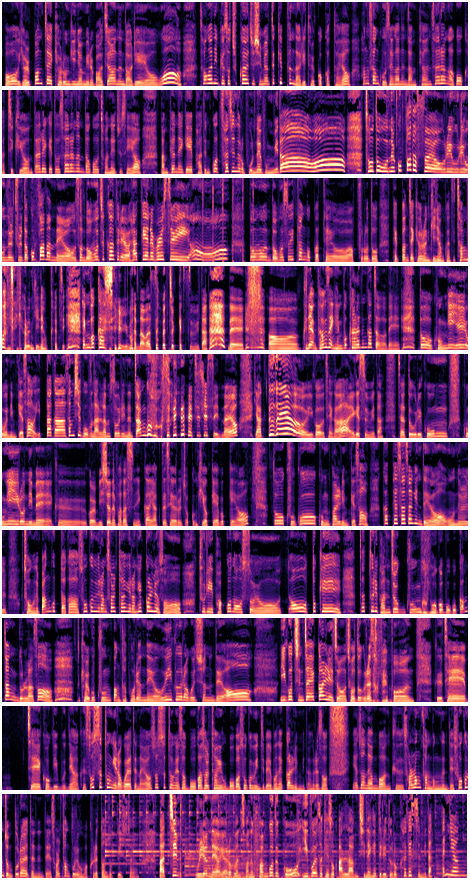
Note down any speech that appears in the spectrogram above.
어, 열 번째 결혼 기념일을 맞이하는 날이에요. 와! 청아님께서 축하해주시면 뜻깊은 날이 될 것 같아요. 항상 고생하는 남편 사랑하고 같이 귀여운 딸에게도 사랑한다고 전해주세요. 남편에게 받은 꽃 사진으로 보내봅니다. 와! 저도 오늘 꽃 받았어요. 우리, 우리 오늘 둘 다 꽃 받았네요. 우선 너무 축하드려요. Happy anniversary. 어, 너무, 너무 스윗한 것 같아요. 앞으로도 100번째 결혼 기념까지, 1000번째 결혼 기념까지 행복 행복하실 일만 남았으면 좋겠습니다. 네. 어, 그냥 평생 행복하라는 거죠. 네. 또 0215님께서 이따가 35분 알람 소리는 짱구 목소리를 해주실 수 있나요? 약 드세요! 이거 제가 알겠습니다. 제가 또 우리 0, 0215님의 그걸 미션을 받았으니까 약 드세요를 조금 귀엽게 해볼게요. 또 9908님께서 카페 사장인데요. 오늘, 저 오늘 빵 굽다가 소금이랑 설탕이랑 헷갈려서 둘이 바꿔 넣었어요. 어, 어떡해. 짜투리 반죽 구운 거 먹어보고 깜짝 놀라서 결국 구운 빵 다 버렸네요. 으이그라고 해주셨는데, 어, 이거 진짜 헷갈리죠. 저도 그래서 매번 그 제 제 거기 뭐냐 그 소스통이라고 해야 되나요? 소스통에서 뭐가 설탕이고 뭐가 소금인지 매번 헷갈립니다. 그래서 예전에 한번 그 설렁탕 먹는데 소금 좀 뿌려야 되는데 설탕 뿌리고 막 그랬던 적도 있어요. 마침 울렸네요, 여러분. 저는 광고 듣고 2부에서 계속 알람 진행해 드리도록 하겠습니다. 안녕.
